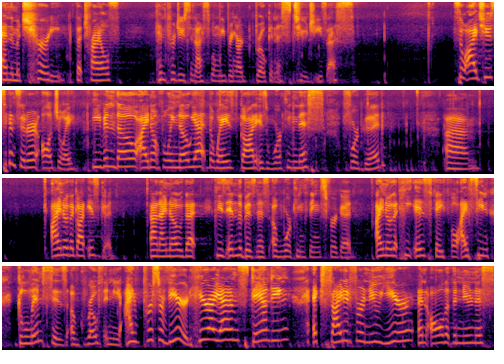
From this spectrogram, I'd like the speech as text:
and the maturity that trials can produce in us when we bring our brokenness to Jesus. So I choose to consider it all joy, even though I don't fully know yet the ways God is working this for good. Um, I know that God is good, and I know that He's in the business of working things for good. I know that He is faithful. I've seen glimpses of growth in me. I've persevered. Here I am standing, excited for a new year and all that the newness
